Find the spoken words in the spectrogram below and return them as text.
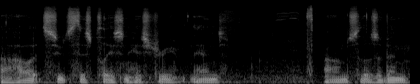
uh, how it suits this place in history. And um, so those have been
